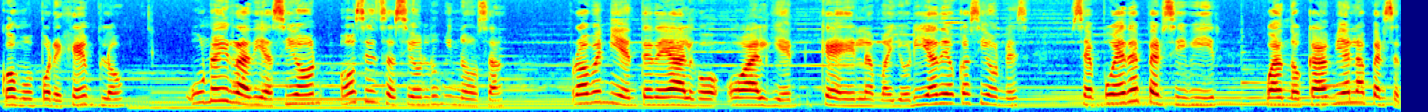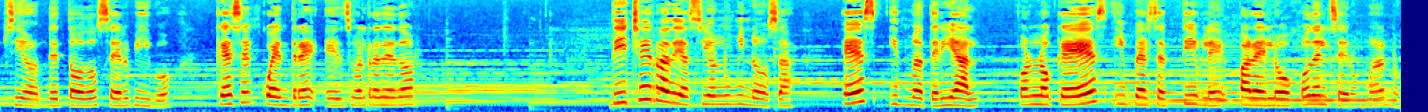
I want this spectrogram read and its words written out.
como por ejemplo una irradiación o sensación luminosa proveniente de algo o alguien que en la mayoría de ocasiones se puede percibir cuando cambia la percepción de todo ser vivo que se encuentre en su alrededor. Dicha irradiación luminosa es inmaterial, por lo que es imperceptible para el ojo del ser humano.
